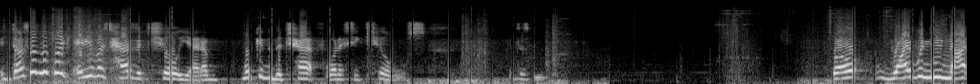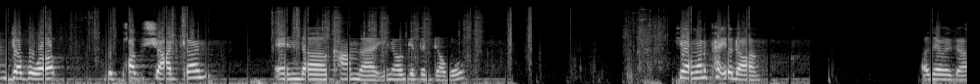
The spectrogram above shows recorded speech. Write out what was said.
It doesn't look like any of us has a kill yet. I'm looking in the chat for when I see kills. It doesn't. Well, why wouldn't you not double up the pump shotgun and uh, combat? You know, get the double. Here, I want to pet your dog. Oh, there we go.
